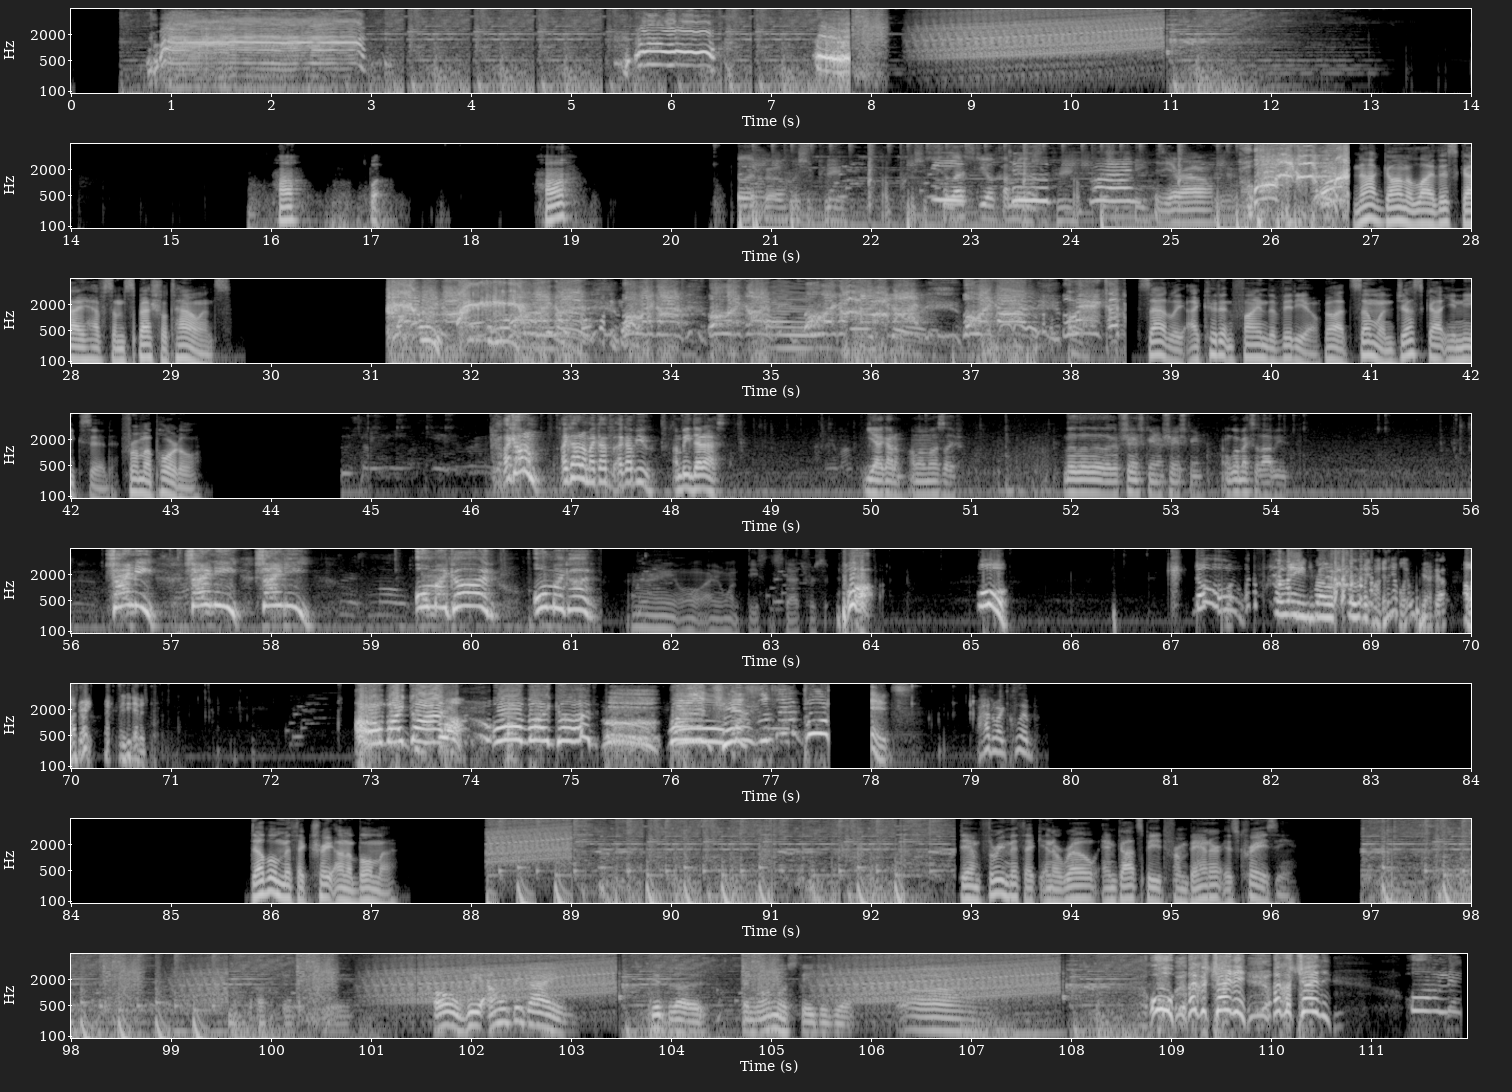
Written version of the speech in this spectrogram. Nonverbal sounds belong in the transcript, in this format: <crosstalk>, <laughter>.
Huh? What? Huh? Celestial coming. Zero. Not gonna lie, this guy have some special talents. Oh my god! Oh my god! Oh my god! Oh my god! Oh my god! Oh my god! Sadly, I couldn't find the video, but someone just got unique Sid from a portal. I got him! I got him! I got I got you! I'm being dead ass. Yeah, I got him. I'm on my life. Look, look, look, look, I'm sharing screen, I'm sharing screen. I'm going back to lobby. Shiny! Shiny! Shiny! Oh my god! Oh my god! I, oh, I want decent stats for. Pah! Oh! No! What the fuck? Lane, bro. Oh, that's right. 50 damage. Oh my god! Oh my god! What are the that bullshit? How do I clip? Double mythic trait on a Bulma. Damn, three mythic in a row and Godspeed from Banner is crazy. Oh wait, I don't think I did the the normal stages yet. Oh, I got shiny! I got shiny! Holy!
